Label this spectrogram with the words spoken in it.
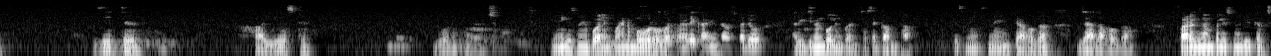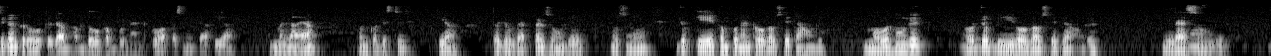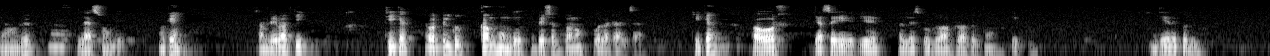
with highest boiling point यानी कि इसमें बॉइलिंग पॉइंट मोर होगा। उसमें देखा नहीं था उसका जो ओरिजिनल बॉइलिंग पॉइंट सबसे कम था। इसमें इसमें क्या होगा? ज़्यादा होगा। फॉर एग्जांपल इसमें भी कंसिडर करो कि जब हम दो कंपोनेंट को आपस में क्या किया मिलाया उनको डिस्टिल किया तो जो वेपर्स होंगे उसमें जो ए कंपोनेंट होगा उसके क्या होंगे? मोर होंगे और जो बी होगा उसके क्या होंगे? लेस होंगे। क्या होंगे? लेस होंगे। ओके समझे बात की? ठीक है? और बिल्कुल कम होंगे, बेशक दोनों वोलाटाइल्स हैं। ठीक है? और जैसे ही ये पहले इसको ग्राफ ड्रा करते हैं, देखते हैं। ये देखो जी,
